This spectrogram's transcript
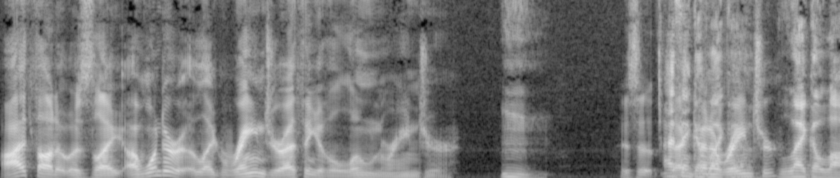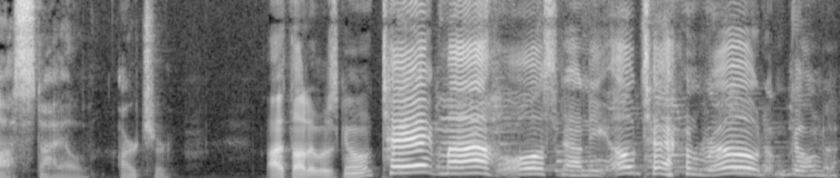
I thought it was like I wonder like Ranger. I think of the Lone Ranger. Hmm. Is it. I that think kind of of like Ranger? a Legolas style archer. I thought it was gonna take my horse down the old town road. I'm gonna ride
